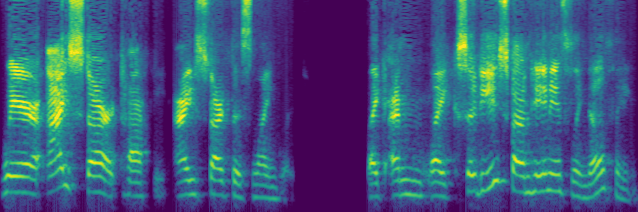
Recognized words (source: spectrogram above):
where I start talking, I start this language. Like I'm like, so do you spontaneously know things?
